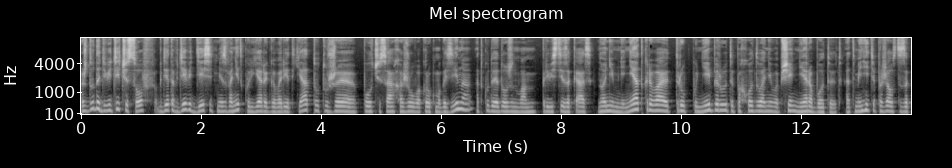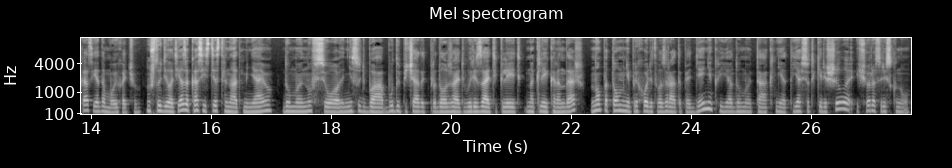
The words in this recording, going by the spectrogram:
Жду до 9 часов, где-то в 9-10 мне звонит курьер и говорит, я тут уже полчаса хожу вокруг магазина, откуда я должен вам привезти заказ, но они мне не открывают, трубку не берут, и походу они вообще не работают. Отмените, пожалуйста, заказ, я домой хочу. Ну что делать, я заказ, естественно, отменяю. Думаю, ну все, не судьба, буду печатать, продолжать, вырезать и клеить на клей карандаш. Но потом мне приходит возврат опять денег, и я думаю, так, нет, я все-таки решила еще раз рискну.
